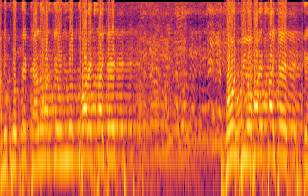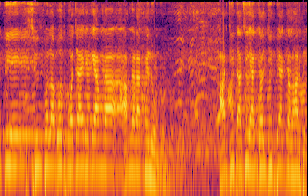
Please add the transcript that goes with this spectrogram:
আমি প্রত্যেক খেলোয়াড়কে অনুরোধ করার excited don't be over excited শৃঙ্খলা বোধ বজায় রেখে আমরা আপনারা খেলুন। আর জিত আছি একদল জিতবে একদল হারবে।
